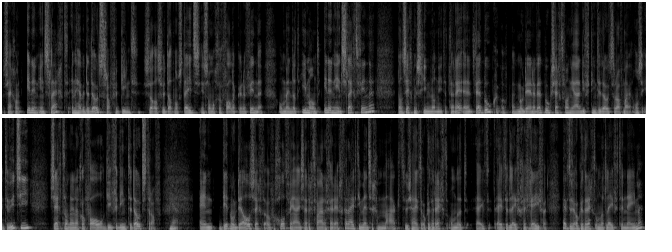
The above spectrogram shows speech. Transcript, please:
zijn gewoon in en in slecht en hebben de doodstraf verdiend. Zoals we dat nog steeds in sommige gevallen kunnen vinden. Op het moment dat iemand in en in slecht vinden, dan zegt misschien wel niet het, het wetboek, het moderne wetboek zegt van ja, die verdient de doodstraf. Maar onze intuïtie zegt dan in een geval, die verdient de doodstraf. Ja. En dit model zegt over God van ja, hij is een rechtvaardige rechter. Hij heeft die mensen gemaakt. Dus hij heeft ook het recht om het, heeft, heeft het leven gegeven. Hij heeft dus ook het recht om dat leven te nemen.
